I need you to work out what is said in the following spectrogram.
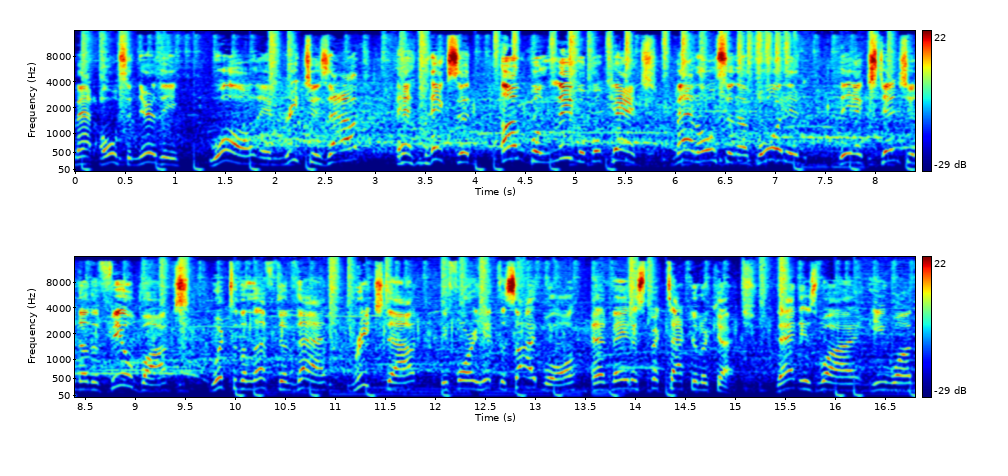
Matt Olson near the wall and reaches out and makes an unbelievable catch. Matt Olson avoided the extension of the field box, went to the left of that, reached out before he hit the sidewall, and made a spectacular catch. That is why he won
